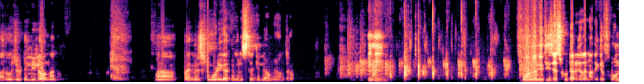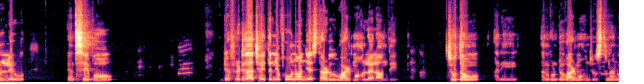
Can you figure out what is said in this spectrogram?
ఆ రోజు ఢిల్లీలో ఉన్నాను. మన ప్రైమ్ మినిస్టర్ మోడీ గారిని కలుస్తే వెళ్ళాము మేము అందరం. ఫోన్లన్నీ తీసేసుకుంటారు కదా నా దగ్గర ఫోన్లు లేవు. ఎంతసేపు డెఫినెట్గా చైతన్య ఫోన్ ఆన్ చేస్తాడు వాడి మొహంలో ఎలా ఉంది చూద్దాము అని అనుకుంటూ వాడి మొహం చూస్తున్నాను.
